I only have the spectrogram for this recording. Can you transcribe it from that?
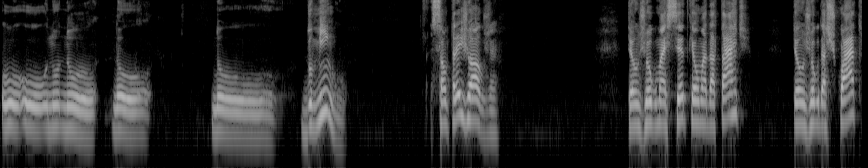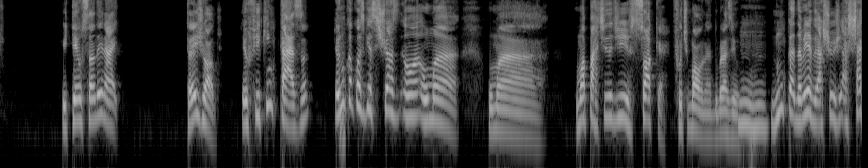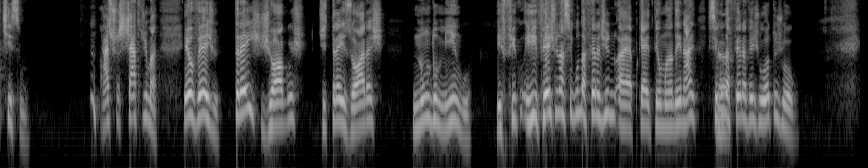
o, o, no, no, no, no domingo são três jogos, né? Tem um jogo mais cedo, que é uma da tarde, tem um jogo das quatro e tem o Sunday Night. Três jogos. Eu fico em casa. Eu nunca consegui assistir uma, uma, uma, uma partida de soccer, futebol, né, do Brasil. Uhum. Nunca na minha vida. Acho acho chatíssimo. Acho chato demais. Eu vejo três jogos de três horas num domingo E, fico, e vejo na segunda-feira de. É, porque aí tem o Monday Night. Segunda-feira vejo outro jogo.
